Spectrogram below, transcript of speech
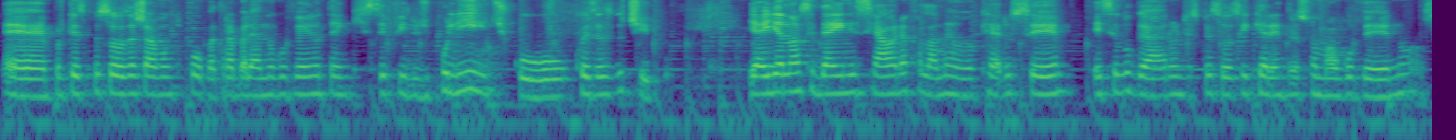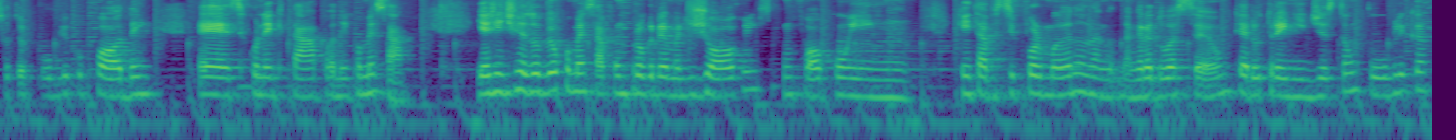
É, porque as pessoas achavam que, pô, para trabalhar no governo tem que ser filho de político ou coisas do tipo. E aí a nossa ideia inicial era falar, não, eu quero ser esse lugar onde as pessoas que querem transformar o governo, o setor público, podem é, se conectar, podem começar. E a gente resolveu começar com um programa de jovens, com foco em quem estava se formando na, na graduação, que era o trainee de gestão pública,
